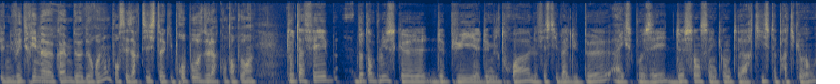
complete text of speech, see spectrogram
une vitrine quand même de, de renom pour ces artistes qui proposent de l'art contemporain. Tout à fait, d'autant plus que depuis 2003, le Festival du Peu a exposé 250 artistes pratiquement,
